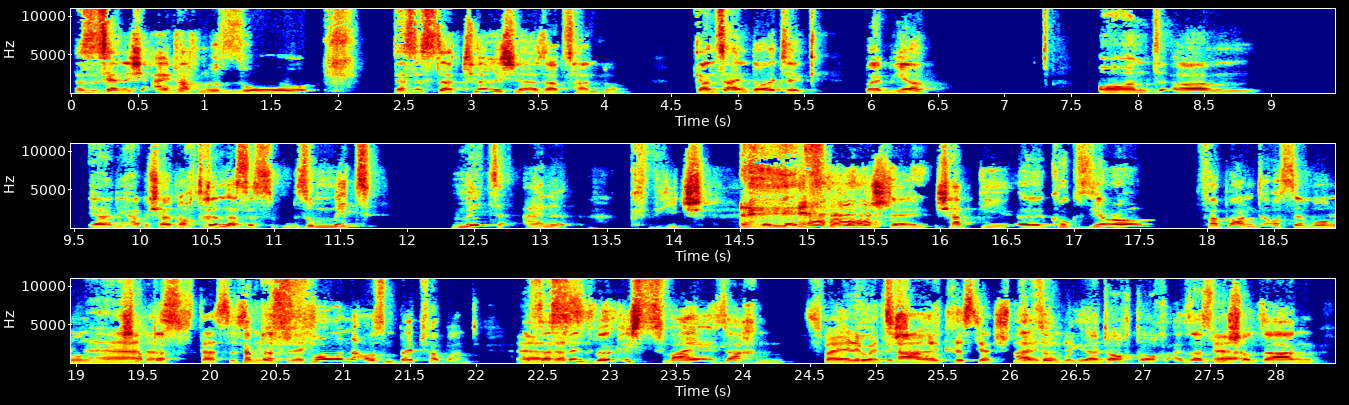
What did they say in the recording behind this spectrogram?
Das ist ja nicht einfach nur so. Das ist natürlich eine Ersatzhandlung. Ganz eindeutig bei mir. Und ähm, ja, die habe ich halt noch drin. Das ist so mit, mit eine Quietsch der letzten Baustellen. Ich habe die äh, Coke Zero verbannt aus der Wohnung und Ah, ich habe das, das ist ich nicht das schlecht. Phone aus dem Bett verbannt. Also Ja, das, das sind wirklich zwei Sachen. Zwei elementare noch- Christian Schneider Also Dinge. ja, doch, doch. Also das Ja. muss ich schon sagen,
